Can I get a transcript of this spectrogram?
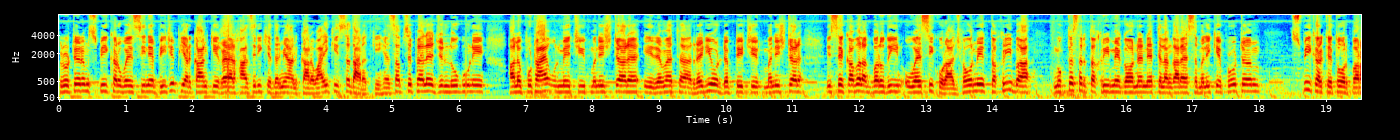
प्रोटेरम स्पीकर ओवैसी ने बीजेपी अरकान की गैर हाजिरी के दरमियान कार्रवाई की सदारत की है। सबसे पहले जिन लोगों ने हलफ उठाया, उनमें chief minister Revanth Reddy, deputy chief minister इससे कबल अकबरुद्दीन ओवैसी को राजभवन में एक तकरीब, मुख्तसर तकरीब में गवर्नर ने तेलंगाना असम्बली के प्रोटम स्पीकर के तौर पर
